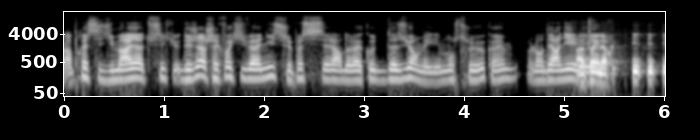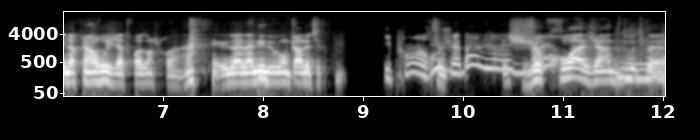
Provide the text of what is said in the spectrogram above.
après, c'est Di Maria. Tu sais que déjà, à chaque fois qu'il va à Nice, je sais pas si c'est l'art de la Côte d'Azur, mais il est monstrueux quand même. L'an dernier. Attends, il, a, il, a, pris un rouge il y a 3 ans, je crois. L'année où on perd le titre. Il prend un rouge là-bas Je crois, j'ai un doute. Euh,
